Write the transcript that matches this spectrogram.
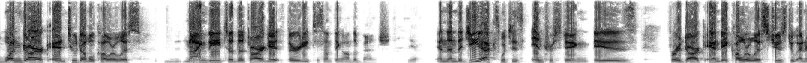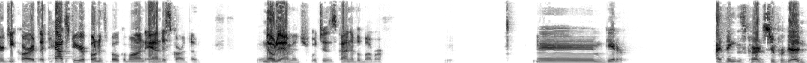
one dark and two double colorless. Ninety to the target, thirty to something on the bench. Yeah. And then the GX, which is interesting, is for a dark and a colorless. Choose two energy cards attached to your opponent's Pokemon and discard them. No damage, which is kind of a bummer. And Gator. I think this card's super good.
